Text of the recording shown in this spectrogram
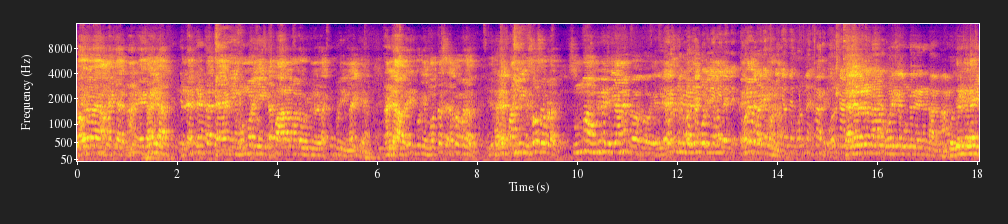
கௌரவ அமைச்சர் நான் கேட்கிறேன் இந்த திட்டத்தை நீங்க பாராளுமன்ற உறுப்பினர்களை இல்லையா ரெண்டாவது இதுக்குரிய மொத்த செலவு எவ்வளவு இதுக்குரிய ரிசோர்ஸ் எவ்வளவு சும்மா ஒண்ணுமே தெரியாம போட்டீங்க வந்து எவ்வளவு வேண்டாம் தலைவர்கள் நான் கோரிக்கை முன்வைக்கிறேன்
